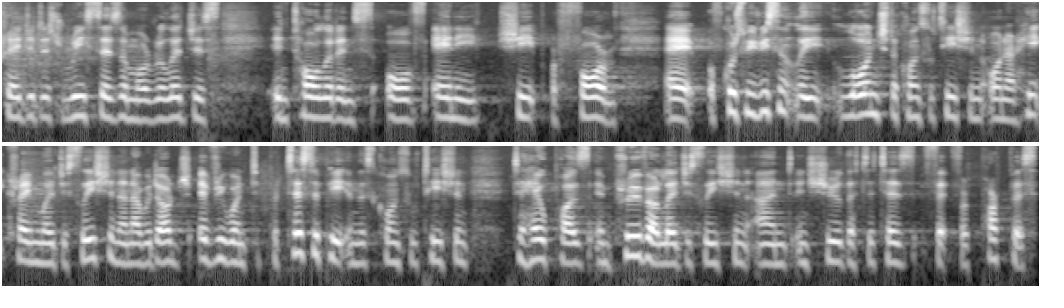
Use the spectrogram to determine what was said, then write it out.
prejudice, racism or religious intolerance of any shape or form. Uh, of course, we recently launched a consultation on our hate crime legislation and I would urge everyone to participate in this consultation to help us improve our legislation and ensure that it is fit for purpose.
